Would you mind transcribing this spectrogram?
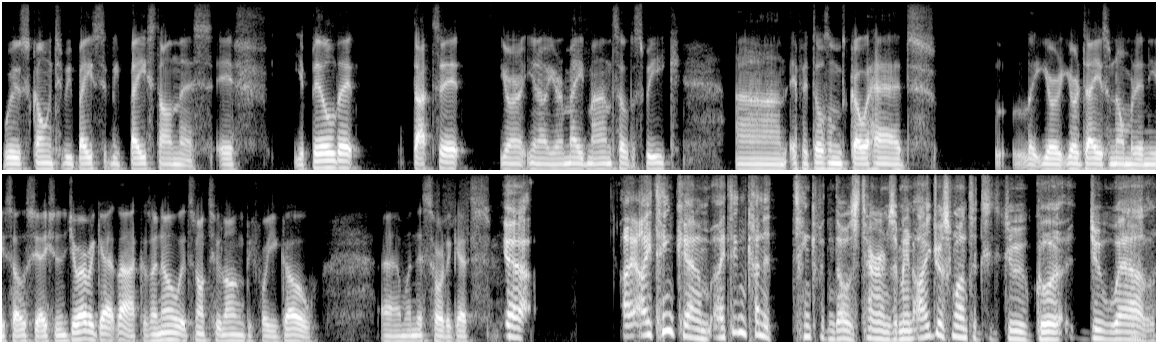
was going to be basically based on this? If you build it, that's it. You're, you know, you're a made man, so to speak. And if it doesn't go ahead, like your your days are numbered in the association. Did you ever get that? Because I know it's not too long before you go, um, when this sort of gets. Yeah, I, I think um, I didn't kind of think of it in those terms. I mean, I just wanted to do good, do well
